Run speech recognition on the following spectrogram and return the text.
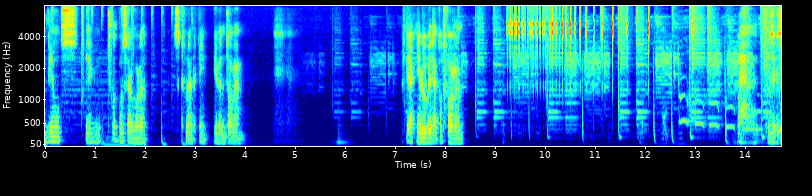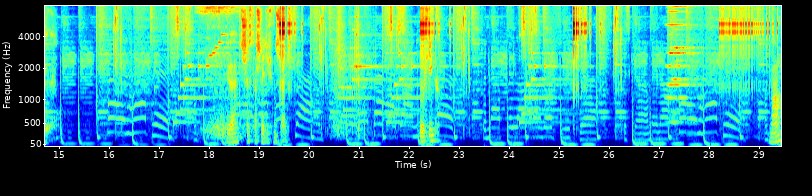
Więc nie wiem, twórzmy sobie może sklepki eventowe. Jak nie lubię, tak otworzę. Zygzak. Ile? 366. Plusik. No. O.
